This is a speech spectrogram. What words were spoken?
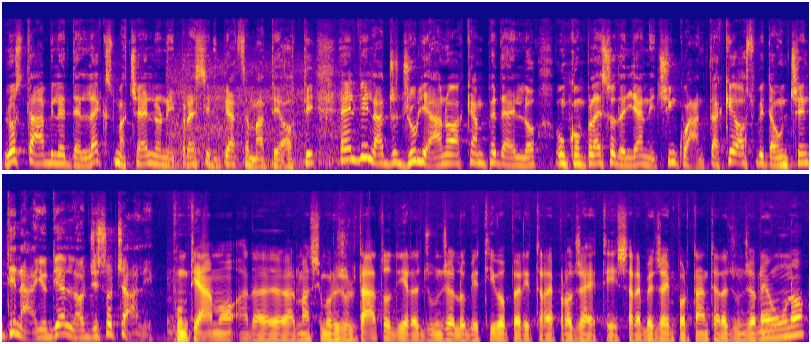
lo stabile dell'ex macello nei pressi di Piazza Matteotti e il villaggio Giuliano a Campedello, un complesso degli anni 50 che ospita un centinaio di alloggi sociali. Puntiamo ad, al massimo risultato di raggiungere l'obiettivo per i tre progetti. Sarebbe già importante raggiungerne uno,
